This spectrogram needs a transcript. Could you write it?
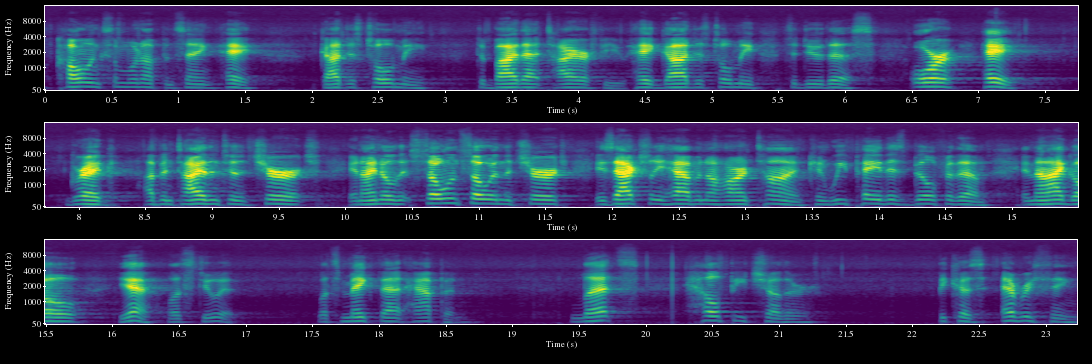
of calling someone up and saying, hey, God just told me to buy that tire for you. Hey, God just told me to do this. Or, hey, Greg, I've been tithing to the church, and I know that so and so in the church is actually having a hard time. Can we pay this bill for them? And then I go, yeah, let's do it. Let's make that happen. Let's help each other because everything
